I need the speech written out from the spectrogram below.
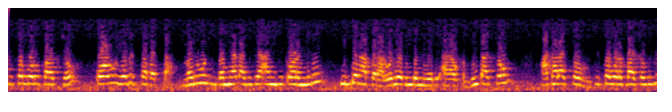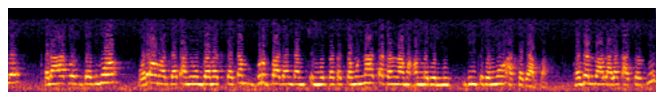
ሲሰወሩባቸው ጦሩ የብስ ተፈታ። መሪውን በሚያጣ ጊዜ አንድ ጦር እንግዲህ ይደናበራል። ወደ የት እንደሚሄድ አያውቅም። ድምጣቸውም አካላቸውም ሲሰወርባቸው ጊዜ ጥላቶች ደግሞ ወደ አሁኑ አጋጣሚውን በመጠቀም ፕሮፓጋንዳም ጭምር ተጠቀሙና ቀተልና መሐመድ የሚል ድምፅ ደግሞ አስተጋባ። ተገሏል አለቃቸው ሲል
